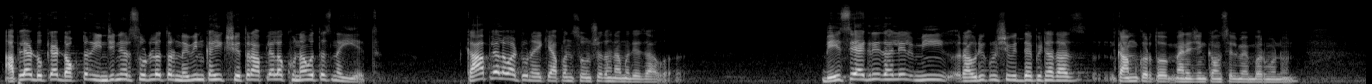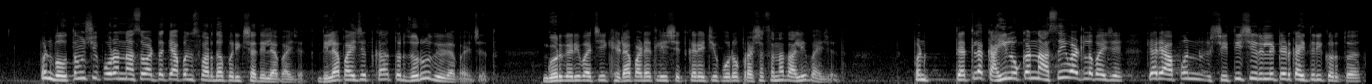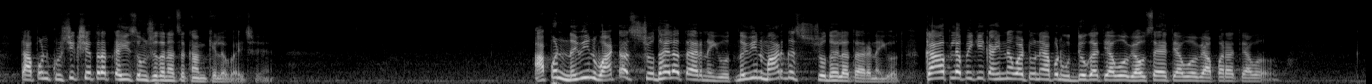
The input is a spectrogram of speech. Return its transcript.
आपल्या डोक्यात डॉक्टर इंजिनियर सोडलं तर नवीन काही क्षेत्र आपल्याला खुणावतच नाही आहेत का आपल्याला वाटू नये की आपण संशोधनामध्ये जावं? बी एस सी ॲग्री झालेलं मी राहुरी कृषी विद्यापीठात आज काम करतो मॅनेजिंग काउन्सिल मेंबर म्हणून. पण बहुतांशी पोरांना असं वाटतं की आपण स्पर्धा परीक्षा दिल्या पाहिजेत. दिल्या पाहिजेत का? तर जरूर दिल्या पाहिजेत. गोरगरिबाची खेड्यापाड्यातली शेतकऱ्याची पोरं प्रशासनात आली पाहिजेत. पण त्यातल्या काही लोकांना असंही वाटलं पाहिजे की अरे आपण शेतीशी रिलेटेड काहीतरी करतोय. तर आपण कृषी क्षेत्रात काही संशोधनाचं काम केलं पाहिजे. आपण नवीन वाटा शोधायला तयार नाही होत नवीन मार्ग शोधायला तयार नाही होत. का आपल्यापैकी काहींना वाटू नये आपण उद्योगात यावं व्यवसायात यावं व्यापारात यावं?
